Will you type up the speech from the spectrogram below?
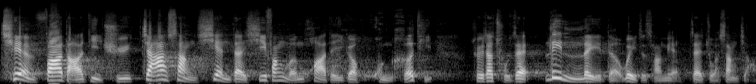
欠发达地区加上现代西方文化的一个混合体。所以它处在另类的位置上面，在左上角。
